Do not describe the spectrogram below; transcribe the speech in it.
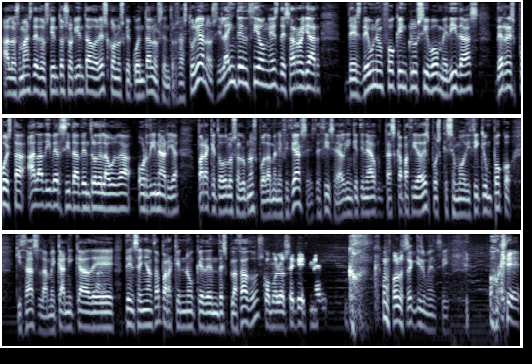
a los más de 200 orientadores con los que cuentan los centros asturianos. Y la intención es desarrollar desde un enfoque inclusivo medidas de respuesta a la diversidad dentro de la aula ordinaria para que todos los alumnos puedan beneficiarse. Es decir, si hay alguien que tiene altas capacidades, pues que se modifique un poco quizás la mecánica de, de enseñanza para que no queden desplazados. Como los X-Men. Como los X-Men, sí. O que,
